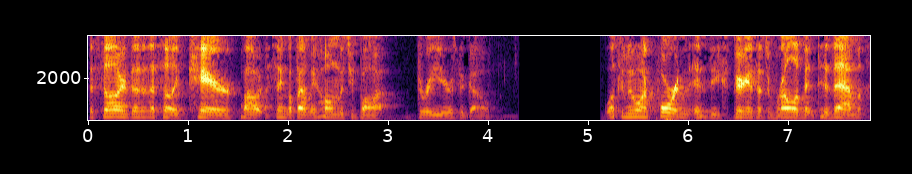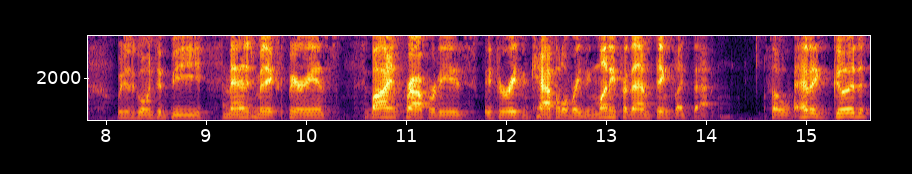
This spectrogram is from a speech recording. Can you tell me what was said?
the seller doesn't necessarily care about a single family home that you bought three years ago. What's going to be more important is the experience that's relevant to them, which is going to be management experience, buying properties, if you're raising capital, raising money for them, things like that. So have a good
